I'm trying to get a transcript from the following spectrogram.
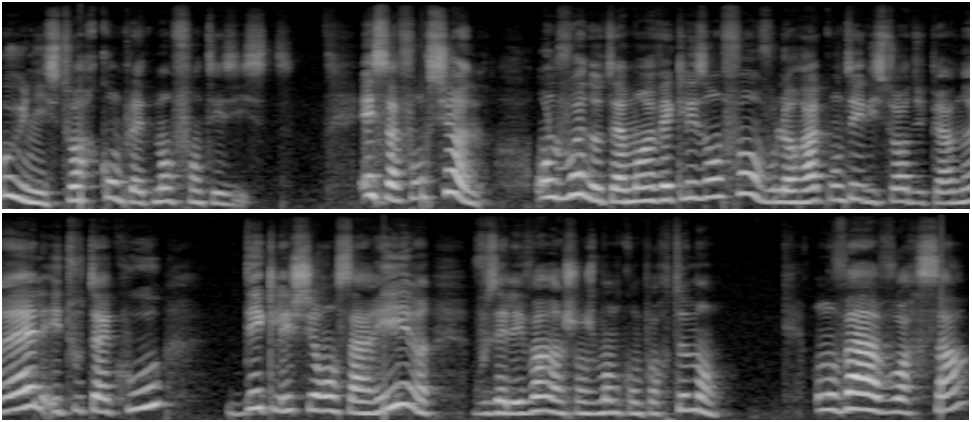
ou une histoire complètement fantaisiste. Et ça fonctionne. On le voit notamment avec les enfants. Vous leur racontez l'histoire du Père Noël et tout à coup, dès que l'échéance arrive, vous allez voir un changement de comportement. On va avoir ça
